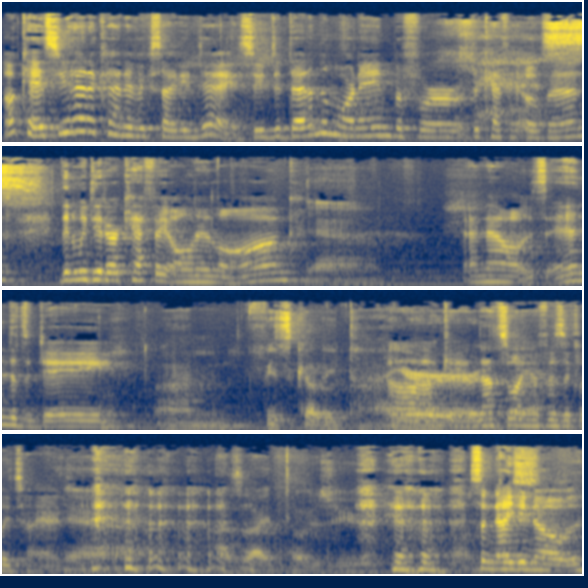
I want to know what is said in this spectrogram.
Okay, so you had a kind of exciting day. So you did that in the morning before the cafe opened. Then we did our cafe all day long. Yeah. And now it's the end of the day. I'm physically tired. Oh, okay, that's why you're physically tired. Yeah, as I told you. Yeah. So now you know.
